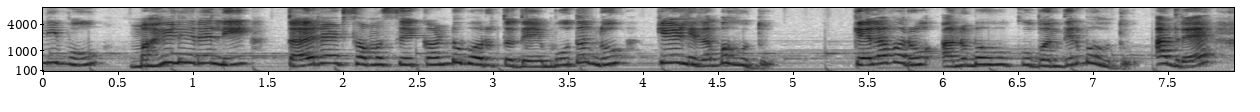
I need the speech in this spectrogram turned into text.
ನೀವು ಮಹಿಳೆಯರಲ್ಲಿ ಥೈರಾಯ್ಡ್ ಸಮಸ್ಯೆ ಕಂಡು ಬರುತ್ತದೆ ಎಂಬುದನ್ನು ಕೇಳಿರಬಹುದು. ಕೆಲವರು ಅನುಭವಕ್ಕೂ ಬಂದಿರಬಹುದು. ಆದ್ರೆ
